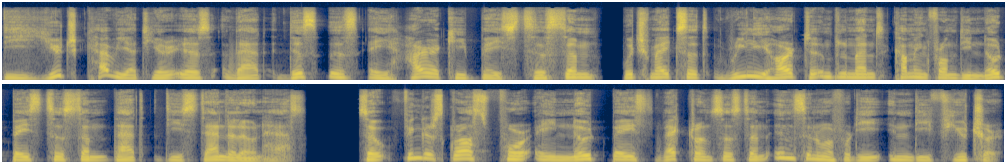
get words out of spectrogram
The huge caveat here is that this is a hierarchy-based system, which makes it really hard to implement coming from the node-based system that the standalone has. So fingers crossed for a node-based Vectron system in Cinema 4D in the future.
